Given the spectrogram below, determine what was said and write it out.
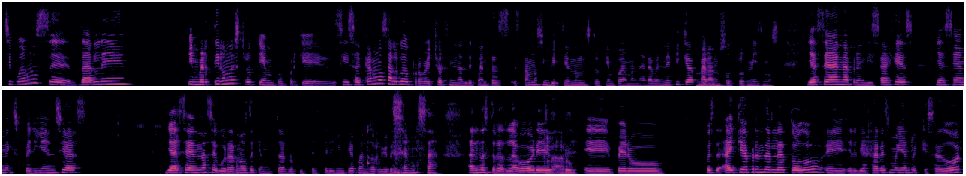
si podemos eh, darle, invertir nuestro tiempo, porque si sacamos algo de provecho al final de cuentas, estamos invirtiendo nuestro tiempo de manera benéfica para nosotros mismos, ya sean aprendizajes, ya sean experiencias, ya sean asegurarnos de que nuestra ropita esté limpia cuando regresemos a, a nuestras labores, Claro, eh, pero pues hay que aprenderle a todo, eh, el viajar es muy enriquecedor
